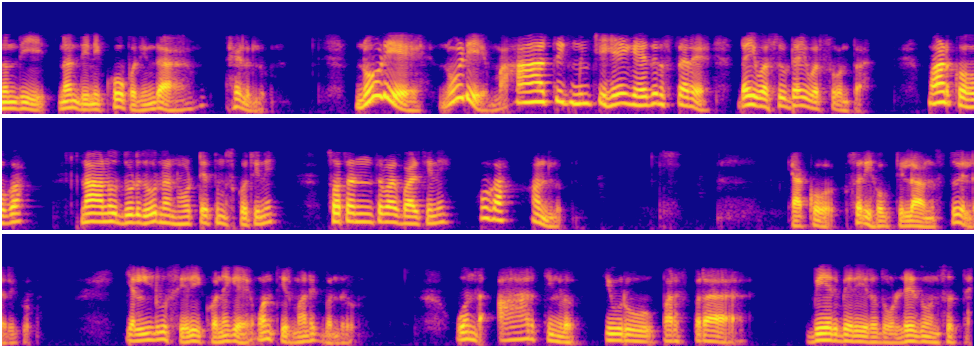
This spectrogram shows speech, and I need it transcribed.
ನಂದಿ, ನಂದಿನಿ ಕೋಪದಿಂದ ಹೇಳಿದ್ಲು. ನೋಡಿ ನೋಡಿ ಮಾತಿಗೆ ಮುಂಚೆ ಹೇಗೆ ಹೆದರಿಸ್ತಾರೆ? ಡೈವರ್ಸು ಡೈವರ್ಸು ಅಂತ. ಮಾಡ್ಕೋ ಹೋಗೋ. ನಾನು ದುಡಿದು ನನ್ನ ಹೊಟ್ಟೆ ತುಂಬಿಸ್ಕೋತೀನಿ. ಸ್ವತಂತ್ರವಾಗಿ ಬಾಳ್ತೀನಿ. ಹೋಗ ಅಂದ್ಲು. ಯಾಕೋ ಸರಿ ಹೋಗ್ತಿಲ್ಲ ಅನ್ನಿಸ್ತು ಎಲ್ಲರಿಗೂ. ಎಲ್ಲರೂ ಸೇರಿ ಕೊನೆಗೆ ಒಂದು ತೀರ್ಮಾನಕ್ಕೆ ಬಂದರು. ಒಂದು ಆರು ತಿಂಗಳು ಇವರು ಪರಸ್ಪರ ಬೇರೆ ಬೇರೆ ಇರೋದು ಒಳ್ಳೆಯದು ಅನಿಸುತ್ತೆ.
